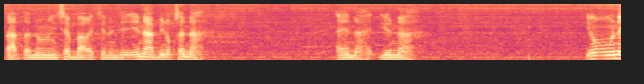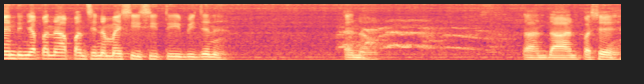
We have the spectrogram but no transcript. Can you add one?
Tatanungin siya bakit siya nandiyan. Yan na, binuksan na. Ayun na, yun na. Yung una hindi niya pa napansin na may CCTV dyan eh. Ano. Dahan-dahan pa siya eh.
